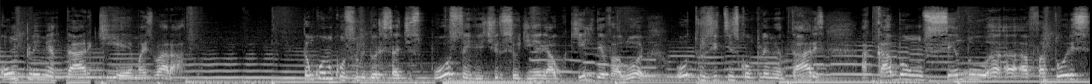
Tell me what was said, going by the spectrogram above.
complementar que é mais barato? Então, quando o consumidor está disposto a investir o seu dinheiro em algo que ele dê valor, outros itens complementares acabam sendo a, a, fatores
